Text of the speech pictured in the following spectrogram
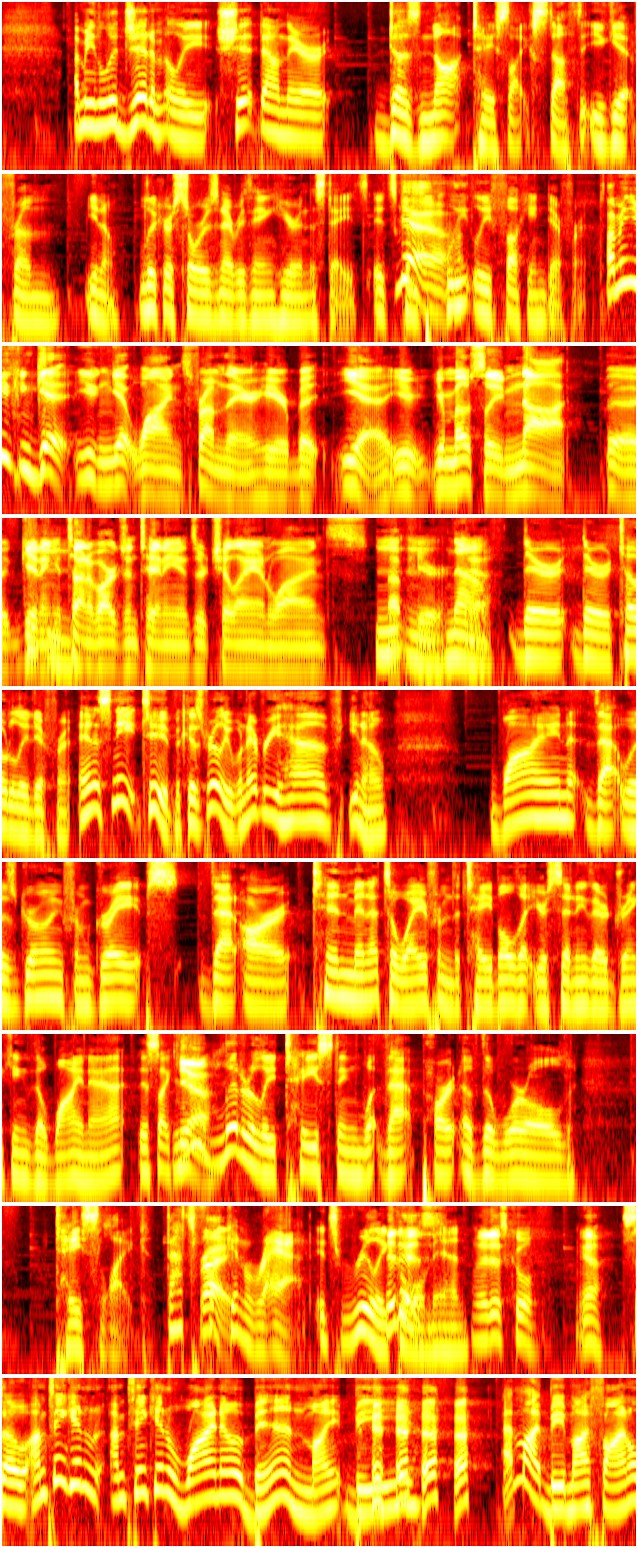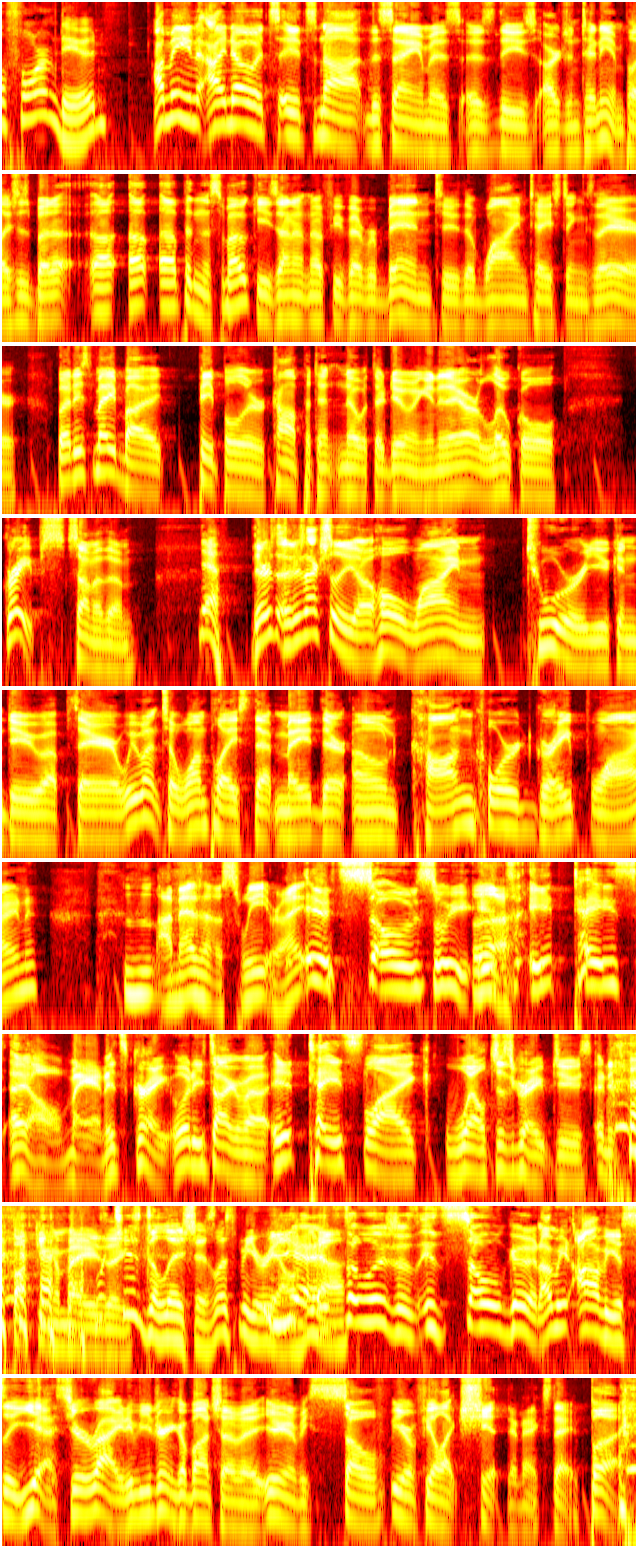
I mean, legitimately, shit down there does not taste like stuff that you get from you know liquor stores and everything here in the states. It's Yeah. completely fucking different. I mean, you can get you can get wines from there here, but yeah, you're you're mostly not uh, getting a ton of Argentinians or Chilean wines up here. No, Yeah. they're they're totally different, and it's neat too because really, whenever you have you know wine that was growing from grapes that are ten minutes away from the table that you're sitting there drinking the wine at, it's like Yeah. you're literally tasting what that part of the world tastes like. That's Right. fucking rad. It's really It cool, is, man. It is cool. Yeah. So I'm thinking, I'm thinking, Wino Ben might be that might be my final form, dude. I mean, I know it's it's not the same as as these Argentinian places, but uh, uh, up up in the Smokies, I don't know if you've ever been to the wine tastings there, but it's made by people who are competent and know what they're doing, and they are local grapes. Some of them. Yeah, There's there's actually a whole wine tour you can do up there. We went to one place that made their own Concord grape wine. I imagine it was sweet, right? It's so sweet. It's, it tastes. Oh man, it's great. What are you talking about? It tastes like Welch's grape juice, and it's fucking amazing. Which is delicious. Let's be real. yeah, it's delicious. It's so good. I mean, obviously, yes, you're right. If you drink a bunch of it, you're gonna be so you're gonna feel like shit the next day. But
